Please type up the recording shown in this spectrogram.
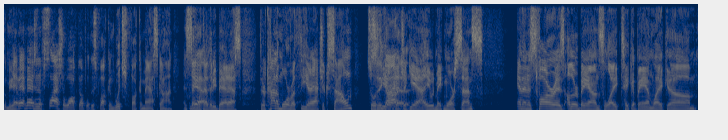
I mean, imagine if Slasher walked up with this fucking witch fucking mask on and sang Yeah. with that, that'd be badass. They're kind of more of a theatric sound. So, So a they gotta- theatric, yeah, it would make more sense. And then as far as other bands, like take a band like um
